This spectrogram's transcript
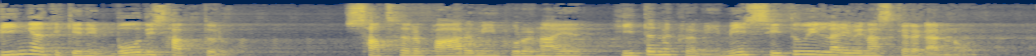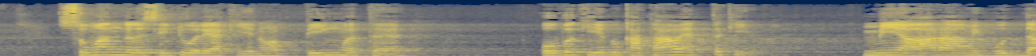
පින් ඇති කෙනෙක් බෝධි සත්තුරු සත්සර පාරමී පුරණ අය හිතන ක්‍රමේ මේ සිතුවිල්ලයි වෙනස් කරගන්නවා. සුමංගල සිටුවරයක් කියනවා පින්වත ඔබ කියපු කතාව ඇත්ත කිය. මේ ආරාමි බුද්ධ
